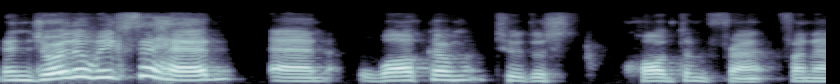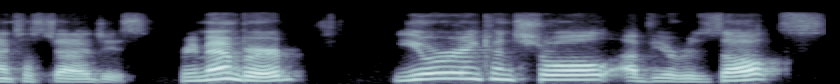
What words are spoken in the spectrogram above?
enjoy the weeks ahead and welcome to the Quantum Financial Strategies. Remember, you're in control of your results.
